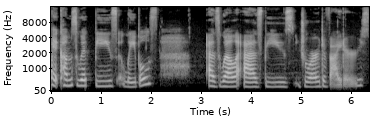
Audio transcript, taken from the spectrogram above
It comes with these labels as well as these drawer dividers,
